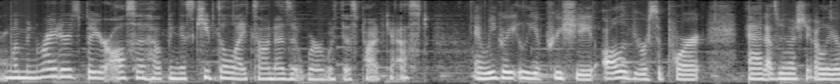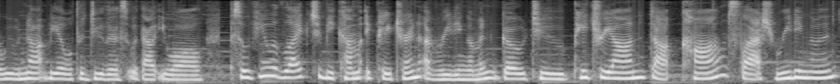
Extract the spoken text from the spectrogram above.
women writers, but you're also helping us keep the lights on, as it were, with this podcast and we greatly appreciate all of your support. And as we mentioned earlier, we would not be able to do this without you all. So if you would like to become a patron of Reading Women, go to patreon.com slash reading women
